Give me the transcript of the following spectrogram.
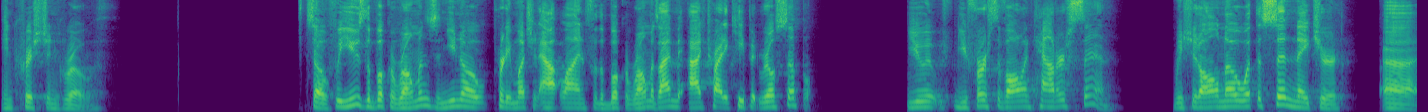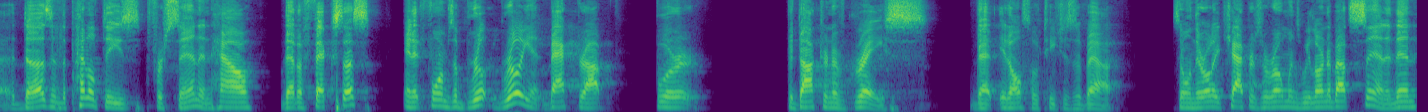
in Christian growth. So if we use the book of Romans, and you know pretty much an outline for the book of Romans, I, I try to keep it real simple you, you first of all encounter sin. We should all know what the sin nature uh, does and the penalties for sin and how that affects us. And it forms a br- brilliant backdrop for the doctrine of grace that it also teaches about. So in the early chapters of Romans, we learn about sin. And then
